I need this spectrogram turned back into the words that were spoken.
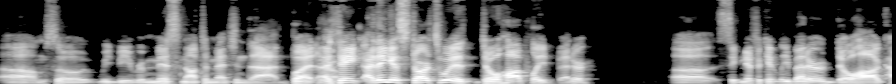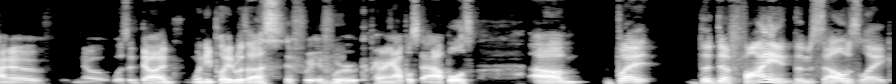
um, so we'd be remiss not to mention that. But yeah. I think I think it starts with Doha played better, uh, significantly better. Doha kind of you know was a dud when he played with us. If we, if mm-hmm. we're comparing apples to apples, um, but the Defiant themselves, like,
